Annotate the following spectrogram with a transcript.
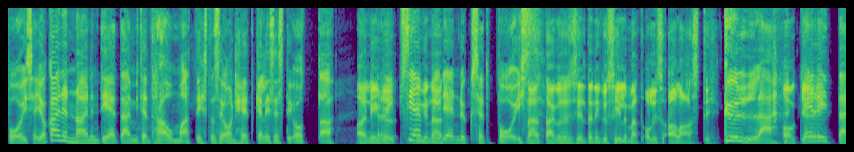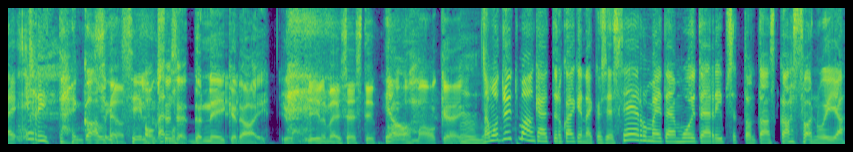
pois. Ja jokainen nainen tietää, miten traumaattista se on hetkellisesti ottaa Ai niin kuin- ripsien niin kuin näyt- pidennykset pois. Näyttääkö se siltä niin kuin silmät olisi alasti? Kyllä. Okei. Erittäin, erittäin Se on- silmät. Onko se se The Naked Eye? Just. Ilmeisesti. Joo. Okei. Okay. Mm, no mutta nyt mä oon käyttänyt kaiken näköisiä seerumeita ja muita ja ripset on taas kasvanut ja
